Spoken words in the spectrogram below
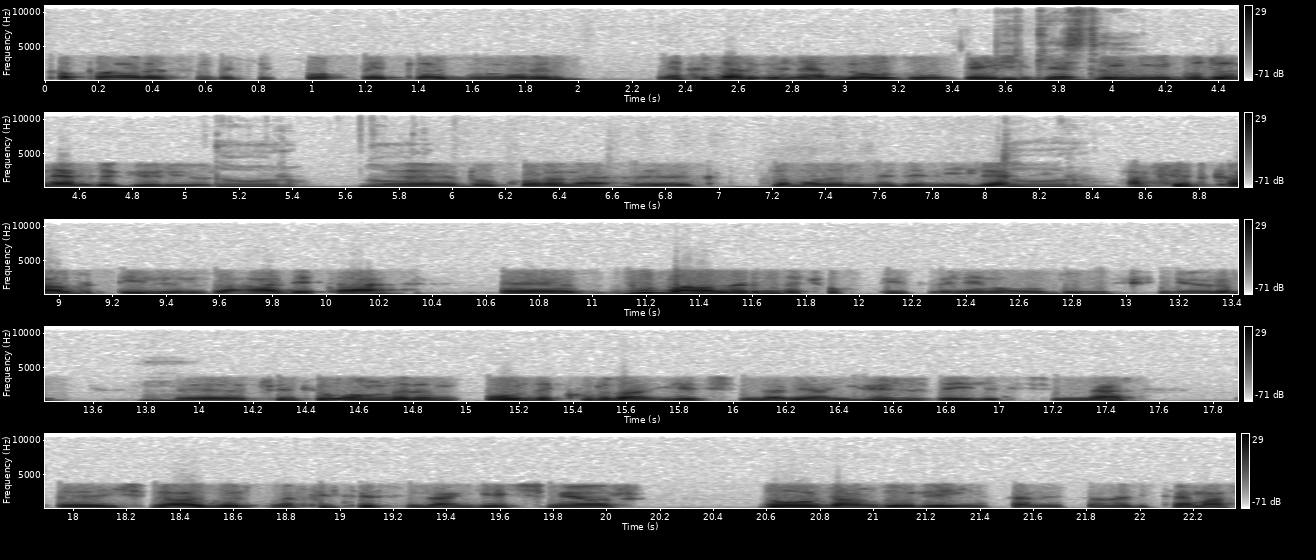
kapı arasındaki sohbetler bunların ne kadar önemli olduğunu belki de en iyi bu dönemde görüyoruz. Doğru. doğru. E, bu korona e, kısıtlamaları nedeniyle doğru. hasret kaldık birbirimize adeta. E, bu bağların da çok büyük önemi olduğunu düşünüyorum. E, çünkü onların orada kurulan iletişimler yani yüz yüze iletişimler e, hiçbir algoritma filtresinden geçmiyor. Doğrudan doğruya insan insana bir temas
